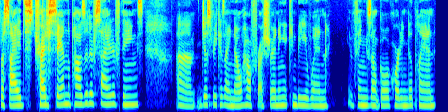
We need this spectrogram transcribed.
besides try to stay on the positive side of things um, just because i know how frustrating it can be when things don't go according to plan.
